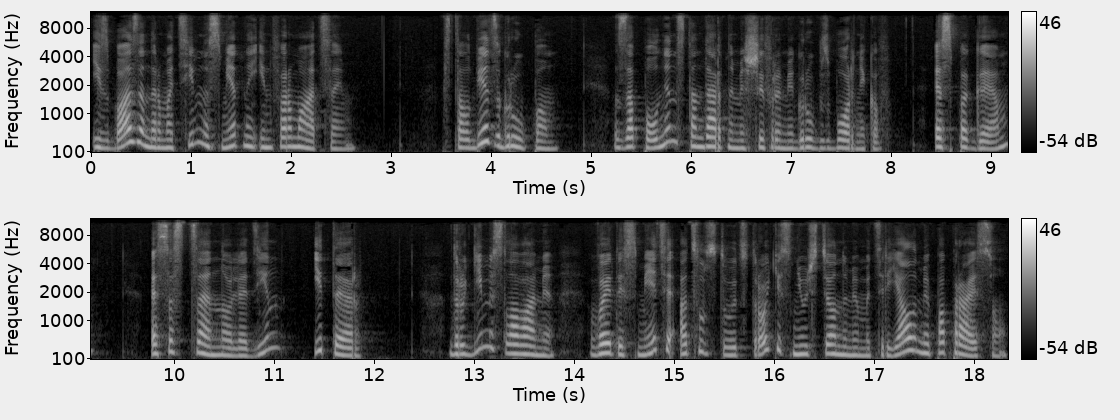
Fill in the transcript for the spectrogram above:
из базы нормативно-сметной информации. Столбец группам заполнен стандартными шифрами групп сборников SPG, SSC01 и TER. Другими словами, в этой смете отсутствуют строки с неучтенными материалами по прайсу,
